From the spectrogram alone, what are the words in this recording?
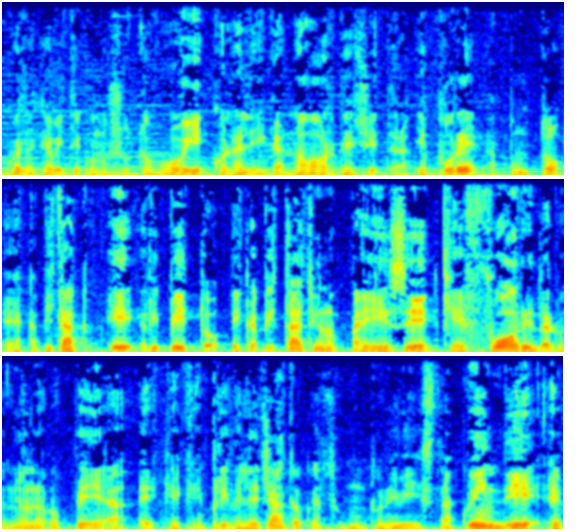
che avete conosciuto voi con la Lega Nord, eccetera. Eppure, appunto, è capitato. E, ripeto, è capitato in un paese che è fuori dall'Unione Europea e che, che è privilegiato da questo punto di vista. Quindi è,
